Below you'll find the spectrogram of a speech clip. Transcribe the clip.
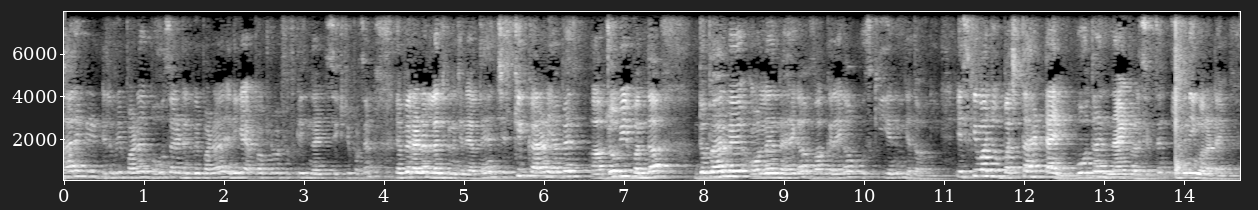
हर एक डिलीवरी पार्टनर बहुत सारे डिलीवरी पार्टनर यानी कि approximate fifty ninety sixty percent यहाँ पे राइडर लंच करने चले जाते हैं, जिसके कारण यहाँ पे जो भी बंदा दोपहर में ऑनलाइन रहेगा वर्क करेगा, उसकी अर्निंग ज़्यादा होगी। इसके बाद जो बचता है टाइम वो होता है नाइट वाले सेक्शन इवनिंग वाला टाइम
